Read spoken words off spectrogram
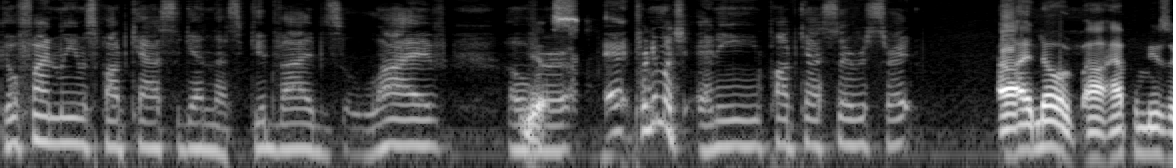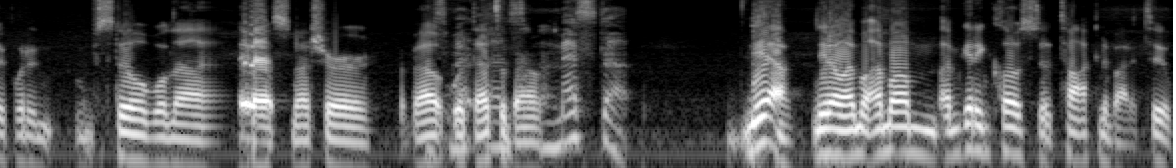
Go find Liam's podcast again. That's Good Vibes Live over Yes. eh, pretty much any podcast service, right? I know uh, Apple Music wouldn't still will not. Yes, not sure about what me- that's about. Messed up. Yeah, you know, I'm I'm um, I'm getting close to talking about it too.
